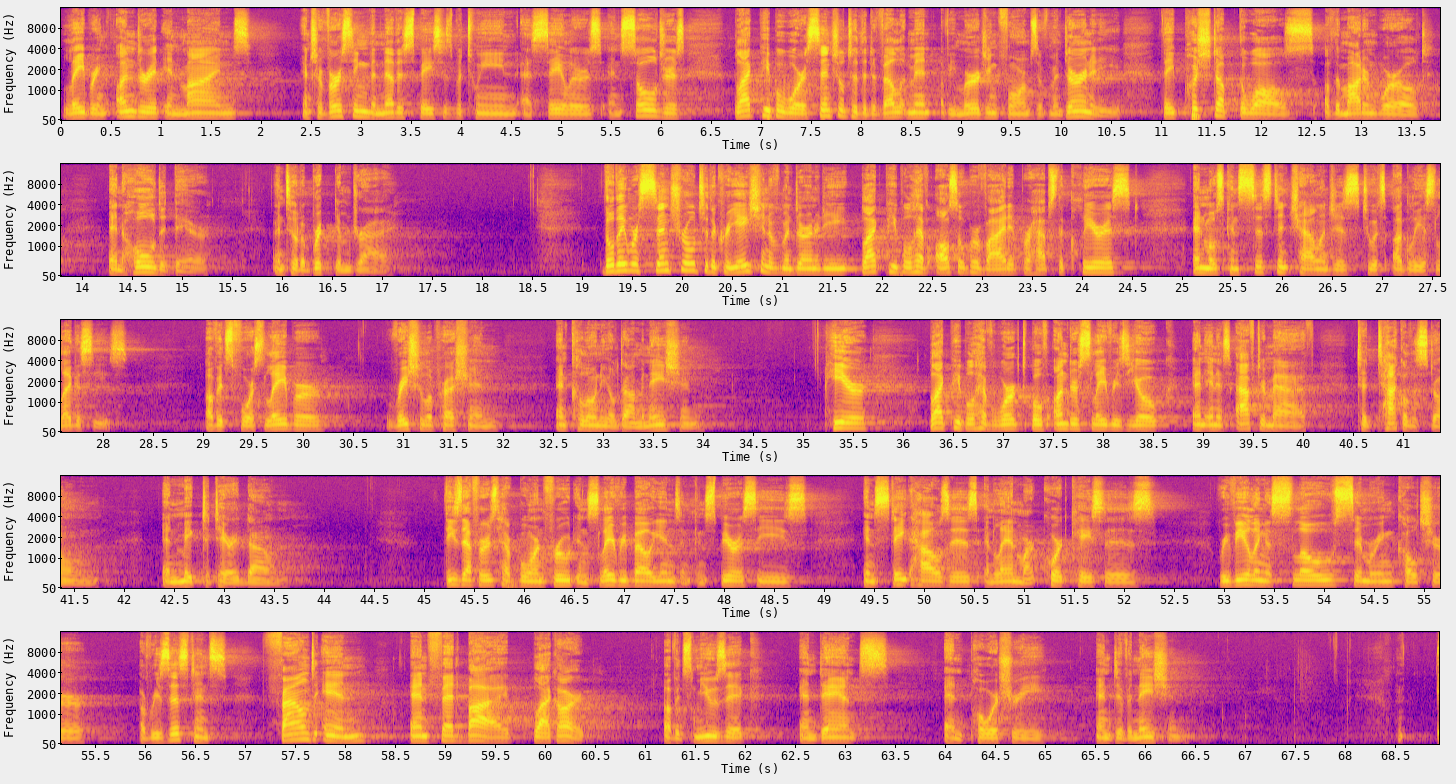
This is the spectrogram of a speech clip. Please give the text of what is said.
laboring under it in mines, and traversing the nether spaces between as sailors and soldiers, black people were essential to the development of emerging forms of modernity. They pushed up the walls of the modern world and hold it there until the brick them dry. Though they were central to the creation of modernity, black people have also provided perhaps the clearest and most consistent challenges to its ugliest legacies of its forced labor, racial oppression, and colonial domination. Here, black people have worked both under slavery's yoke and in its aftermath to tackle the stone and make to tear it down. These efforts have borne fruit in slave rebellions and conspiracies, in state houses and landmark court cases, revealing a slow simmering culture of resistance found in and fed by black art, of its music and dance and poetry and divination.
